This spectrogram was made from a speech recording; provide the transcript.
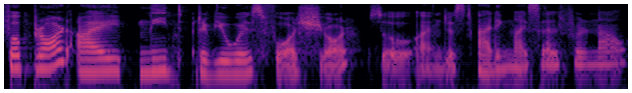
For prod, I need reviewers for sure, so I'm just adding myself for now.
